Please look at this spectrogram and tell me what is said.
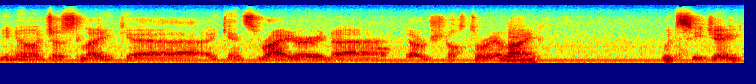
You know, just like uh, against Ryder in uh, the original storyline with CJ.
